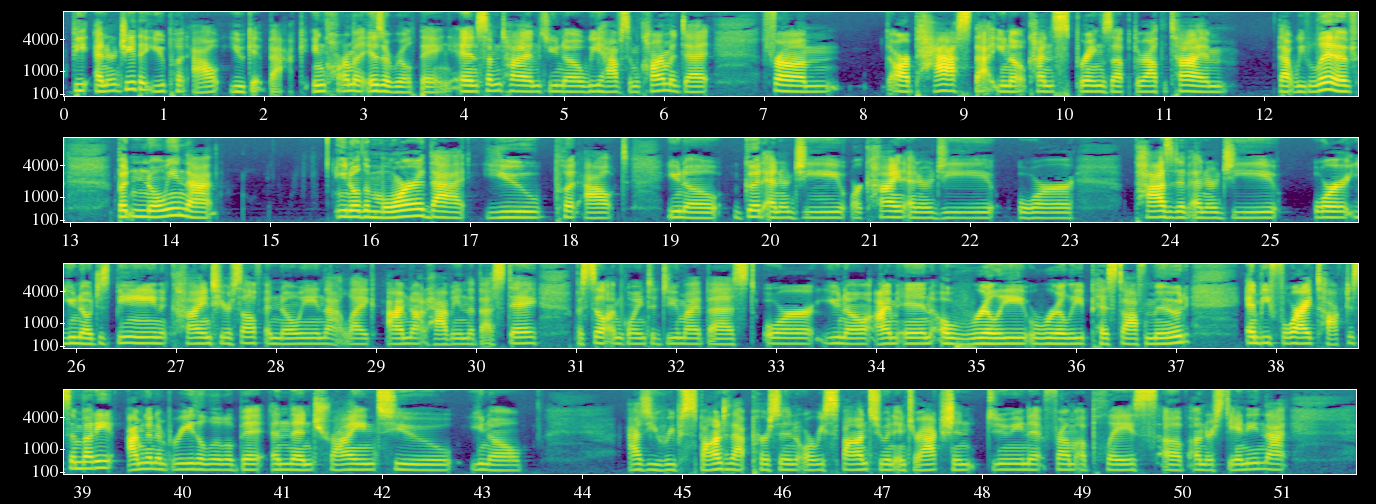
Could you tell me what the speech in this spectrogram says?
the energy that you put out, you get back. And karma is a real thing. And sometimes, you know, we have some karma debt from our past that, you know, kind of springs up throughout the time that we live. But knowing that, you know, the more that you put out, you know, good energy or kind energy or positive energy or you know just being kind to yourself and knowing that like I'm not having the best day but still I'm going to do my best or you know I'm in a really really pissed off mood. And before I talk to somebody I'm going to breathe a little bit and then trying to you know as you respond to that person or respond to an interaction doing it from a place of understanding that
